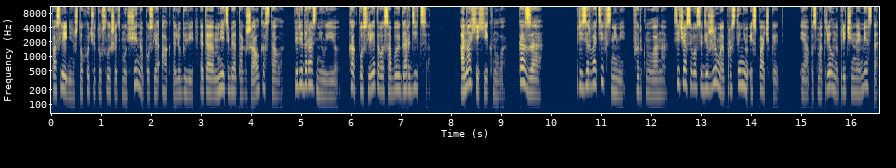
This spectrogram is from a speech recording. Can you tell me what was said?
Последнее, что хочет услышать мужчина после акта любви, это «мне тебя так жалко стало». Передразнил ее. Как после этого собой гордиться? Она хихикнула. «Коза, «Презерватив сними», — фыркнула она. «Сейчас его содержимое простыню испачкает». Я посмотрел на причинное место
